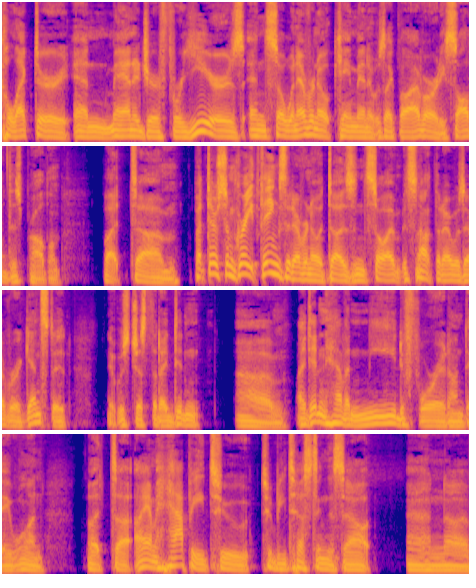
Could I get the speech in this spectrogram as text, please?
collector and manager for years, and so when Evernote came in, it was like, well, I've already solved this problem. But um, but there's some great things that Evernote does, and so I, it's not that I was ever against it. It was just that I didn't um, I didn't have a need for it on day one. But uh, I am happy to to be testing this out, and uh,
